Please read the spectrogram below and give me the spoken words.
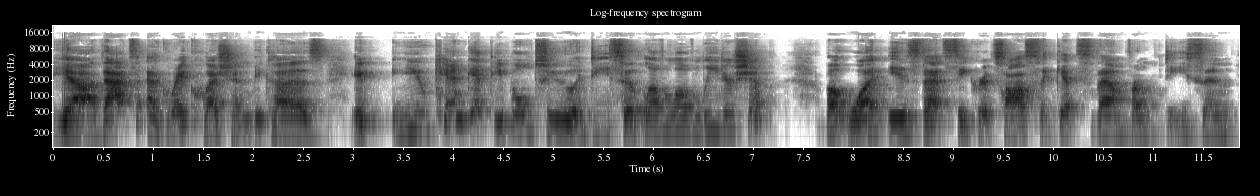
Yeah, that's a great question because it you can get people to a decent level of leadership, but what is that secret sauce that gets them from decent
